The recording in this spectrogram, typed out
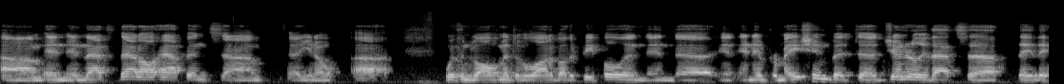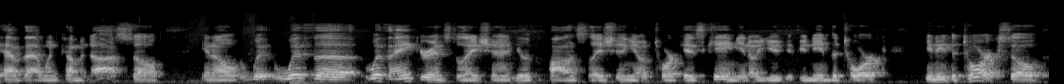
Um, and and that, that all happens, um, uh, you know, uh, with involvement of a lot of other people and and uh, and, and information. But uh, generally, that's uh, they they have that when coming to us. So you know, with with uh, with anchor installation and helical pile installation, you know, torque is king. You know, you if you need the torque, you need the torque. So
